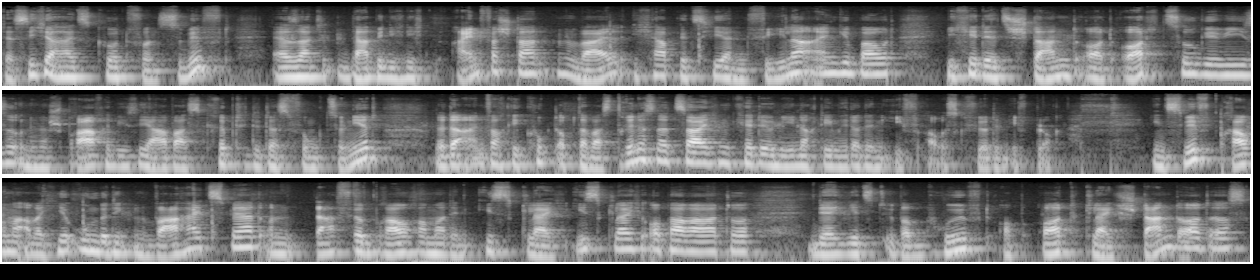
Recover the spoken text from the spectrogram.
der Sicherheitscode von Swift. Er sagt, da bin ich nicht einverstanden, weil ich habe jetzt hier einen Fehler eingebaut. Ich hätte jetzt Standort Ort zugewiesen und in der Sprache wie JavaScript hätte das funktioniert. Und er einfach geguckt, ob da was drin ist in der Zeichenkette und je nachdem hätte er den if ausgeführt, den if-Block. In Swift brauchen wir aber hier unbedingt einen Wahrheitswert und dafür brauchen wir den ist gleich ist gleich Operator, der jetzt überprüft, ob Ort gleich Standort ist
